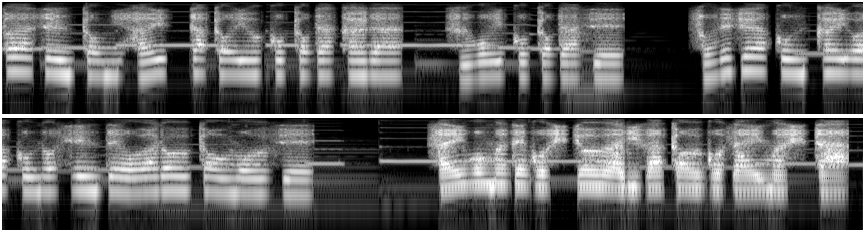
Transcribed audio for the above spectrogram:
1%に入ったということだから、すごいことだぜ。それじゃあ今回はこの辺で終わろうと思うぜ。最後までご視聴ありがとうございました。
